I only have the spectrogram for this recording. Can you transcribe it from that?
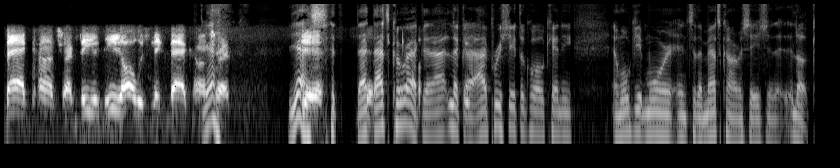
bad contracts. They they always make bad contracts. Yeah. Yes, Yeah. that Yeah. that's correct. And I, look, I appreciate the call, Kenny, and we'll get more into the Mets conversation. Look,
